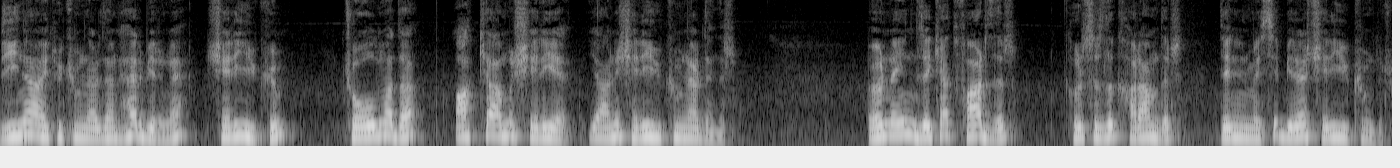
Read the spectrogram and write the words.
dine ait hükümlerden her birine şer'i hüküm, çoğuluna da ahkamı şeriye yani şer'i hükümler denir. Örneğin zekat farzdır, hırsızlık haramdır denilmesi birer şer'i hükümdür.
